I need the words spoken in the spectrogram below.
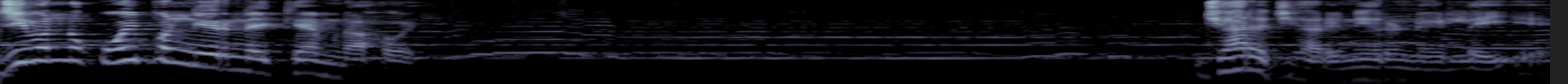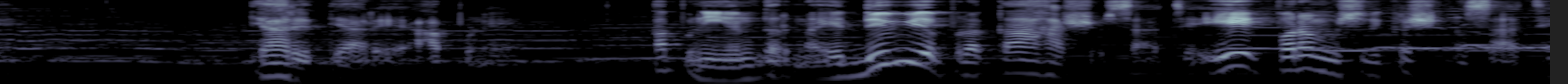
જીવનનો કોઈ પણ નિર્ણય કેમ ના હોય? જ્યારે જ્યારે નિર્ણય લઈએ, ત્યારે ત્યારે આપણે આપણી અંદરના એ દિવ્ય પ્રકાશ સાથે, એક પરમ શ્રી કૃષ્ણ સાથે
